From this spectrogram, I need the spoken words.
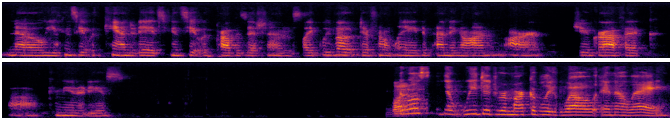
know you can see it with candidates, you can see it with propositions. Like we vote differently depending on our geographic uh, communities. I will say that we did remarkably well in LA.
